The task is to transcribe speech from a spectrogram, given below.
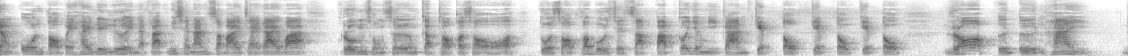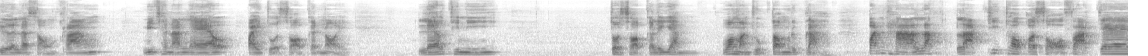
ยังโอนต่อไปให้เรื่อยๆนะครับมิฉะนั้นสบายใจได้ว่า กรมส่งเสริมกับทกสตรวจสอบข้อมูลเสร็จสับปั๊บก็ยังมีการเก็บตก เก็บตก เก็บตก รอบอื่นๆให้เดือนละสองครั้ง มิฉะนั้นแล้วไปตรวจสอบกันหน่อย แล้วทีนี้ ตรวจสอบกันหรือยัง ว่ามันถูกต้องหรือเปล่า ปัญหาหลักๆที่ทกสฝากแจ้ง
